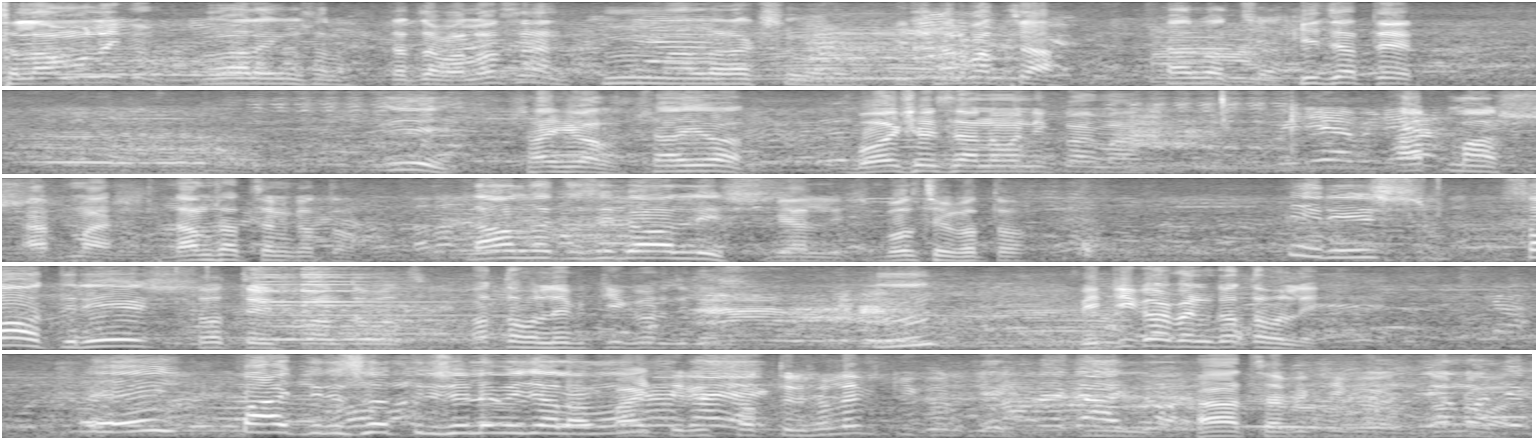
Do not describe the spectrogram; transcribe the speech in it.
সালামু আলাইকুম। ওয়ালাইকুম সালাম। চাচা ভালো আছেন? হুম আল্লাহ রাখছো ভালো। কি সার বাচ্চা? কার বাচ্চা। কি জাতের? কি শাহিওয়াল। শাহিওয়াল। বয়স হয়েছে আনুমানিক কয় মাস? আট মাস। আট মাস। দাম চাচ্ছেন কত? দাম যাইতেছি বিয়াল্লিশ। বিয়াল্লিশ। বলছে কত? তিরিশ চৌত্রিশ চৌত্রিশ পর্যন্ত বলছে। কত হলে বিক্রি করে দিবেন? হুম? বিক্রি করবেন কত হলে? এই পঁয়ত্রিশ ছত্রিশ হলে বেশি পঁয়ত্রিশ ছত্রিশ হলে বিক্রি করে আচ্ছা বিক্রি করেন ধন্যবাদ।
